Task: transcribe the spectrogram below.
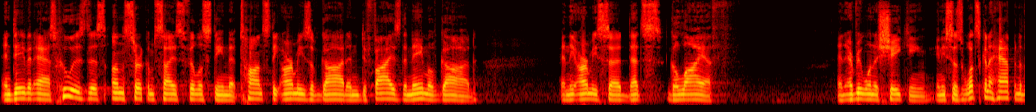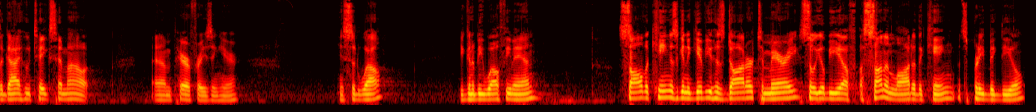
And David asks, Who is this uncircumcised Philistine that taunts the armies of God and defies the name of God? And the army said, That's Goliath. And everyone is shaking. And he says, What's going to happen to the guy who takes him out? And I'm paraphrasing here. He said, Well, you're going to be wealthy man. Saul the king is going to give you his daughter to marry, so you'll be a, a son in law to the king. That's a pretty big deal.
